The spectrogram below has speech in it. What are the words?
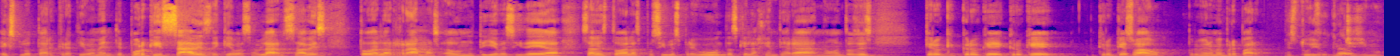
explotar creativamente, porque sabes de qué vas a hablar, sabes todas las ramas a donde te lleva esa idea, sabes todas las posibles preguntas que la gente hará, ¿no? Entonces, creo que, creo que, creo que, creo que eso hago. Primero me preparo, estudio Sí, claro. muchísimo.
